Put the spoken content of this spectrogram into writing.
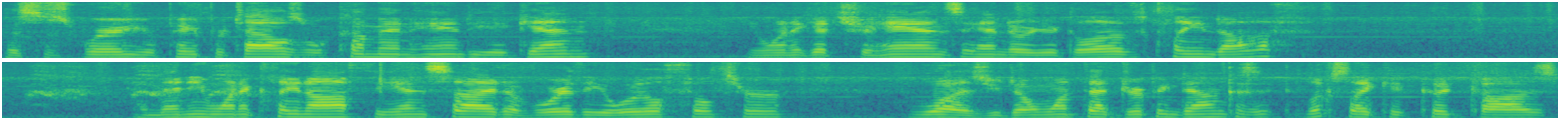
This is where your paper towels will come in handy again. You want to get your hands and or your gloves cleaned off. And then you want to clean off the inside of where the oil filter was. You don't want that dripping down because it looks like it could cause,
